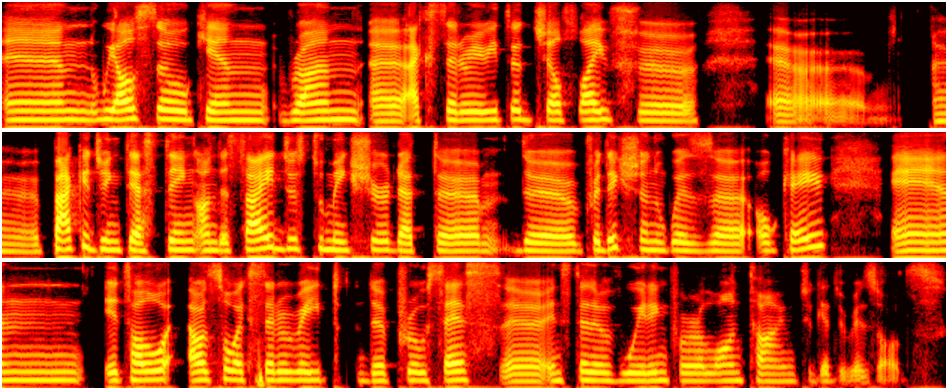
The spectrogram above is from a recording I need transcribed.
and we also can run uh, accelerated shelf life uh, uh, packaging testing on the side just to make sure that um, the prediction was uh, okay and it's also accelerate the process uh, instead of waiting for a long time to get the results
